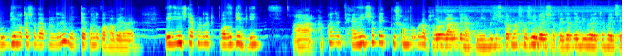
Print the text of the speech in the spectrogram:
বুদ্ধিমত্তার সাথে আপনাদের মুখ থেকে কিন্তু কথা বের হয়। এই জিনিসটা আপনাদের একটা পজিটিভ দিক। আর আপনাদের ফ্যামিলির সাথে একটু সম্পর্কটা ভালো রাখবেন আপনি, বিশেষ করে আপনার শ্বশুরবাড়ির সাথে, যাদের বিবাহিত হয়েছে।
